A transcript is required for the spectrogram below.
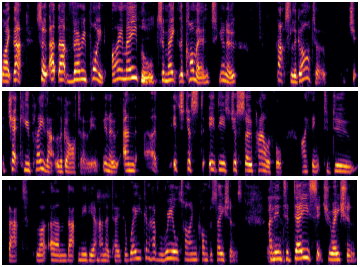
like that. So at that very point, I'm able to make the comment, you know, that's legato. Ch- check you play that legato, you know, and uh, it's just, it is just so powerful. I think to do that, um, that media annotator, where you can have real-time conversations, and in today's situation,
